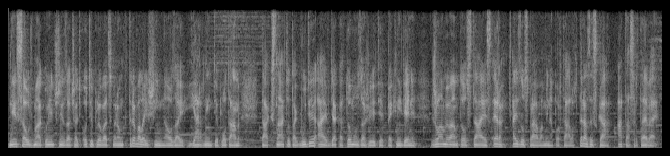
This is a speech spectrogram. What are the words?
Dnes sa už má konečne začať oteplovať smerom k trvalejším, naozaj jarným teplotám. Tak snáď to tak bude a aj vďaka tomu zažijete pekný deň. Želáme vám to z TSR aj so správami na portáloch Teraz.sk a TASR TV.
